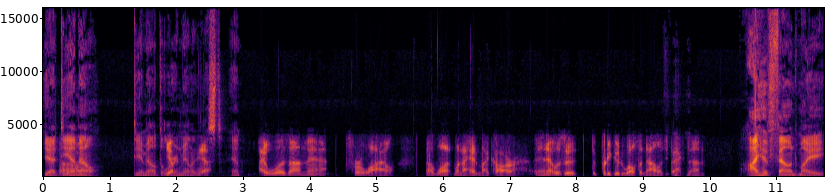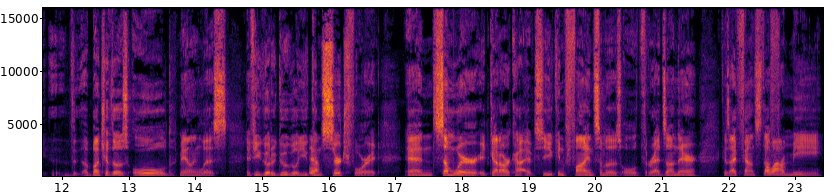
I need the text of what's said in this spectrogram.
Yeah, DML, um, DML DeLorean yep, mailing yeah. list. Yep. I was on that for a while uh, when I had my car, and that was a, a pretty good wealth of knowledge back then. I have found my a bunch of those old mailing lists. If you go to Google, you yeah. can search for it, and somewhere it got archived, so you can find some of those old threads on there. Because I found stuff oh, wow. from me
